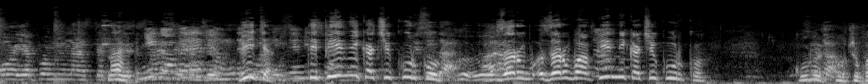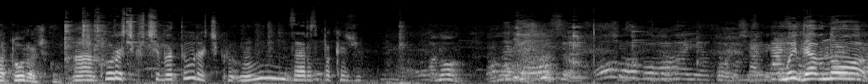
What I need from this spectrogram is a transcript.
О, я пам'ятаю Настя. На. коли- Вітя, ти півника чи курку е, заруб, зарубав? Півника чи курку? Курочку чи батурочку. А, курочку чи батурочку? М, зараз покажу. Мы давно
